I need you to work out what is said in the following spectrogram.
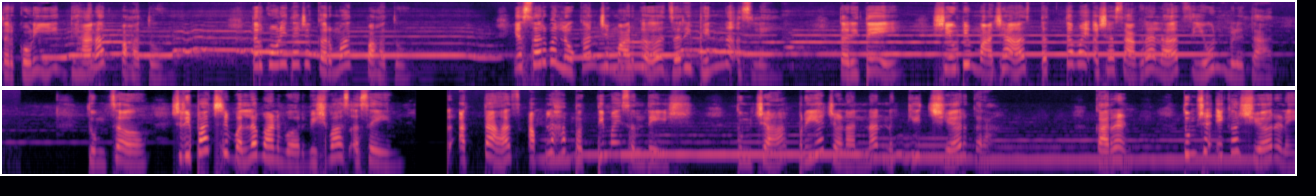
तर कोणी ध्यानात पाहतो तर कोणी त्याच्या कर्मात पाहतो. या सर्व लोकांचे मार्ग जरी भिन्न असले तरी ते शेवटी माझ्या दत्तमय अशा सागरालाच येऊन मिळतात. तुमचं श्रीपाद श्री वल्लभांवर विश्वास असेल तर आत्ताच आपला हा भक्तिमय संदेश तुमच्या प्रियजनांना नक्कीच शेअर करा. कारण तुमच्या एका शेअरने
